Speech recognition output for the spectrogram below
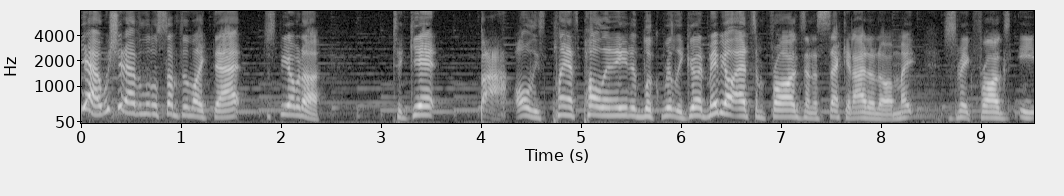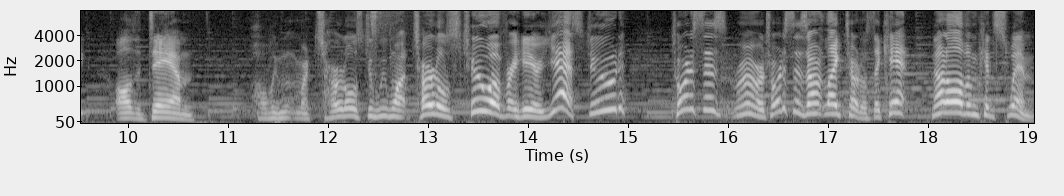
Yeah, we should have a little something like that. Just be able to, to get bah, all these plants pollinated, look really good. Maybe I'll add some frogs in a second. I don't know. I might just make frogs eat all the damn... Oh, we want more turtles? Do we want turtles too over here? Yes, dude! Tortoises, remember, tortoises aren't like turtles. They can't, not all of them can swim.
